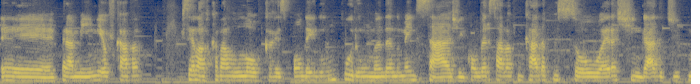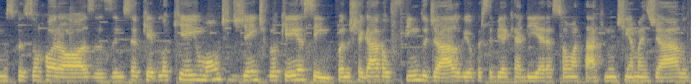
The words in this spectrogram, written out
é, para mim, eu ficava, sei lá, ficava louca, respondendo um por um, mandando mensagem, conversava com cada pessoa, era xingada de umas coisas horrorosas, e não sei o que, bloqueei um monte de gente, bloqueei assim, quando chegava o fim do diálogo e eu percebia que ali era só um ataque, não tinha mais diálogo.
